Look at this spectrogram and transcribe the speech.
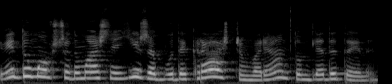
Він думав, що домашня їжа буде кращим варіантом для дитини.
